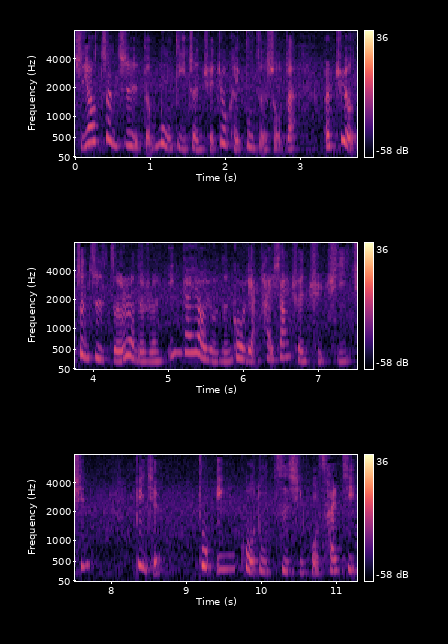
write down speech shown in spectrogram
只要政治的目的正确，就可以不择手段。而具有政治责任的人，应该要有能够两害相权取其轻，并且不应过度自信或猜忌。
